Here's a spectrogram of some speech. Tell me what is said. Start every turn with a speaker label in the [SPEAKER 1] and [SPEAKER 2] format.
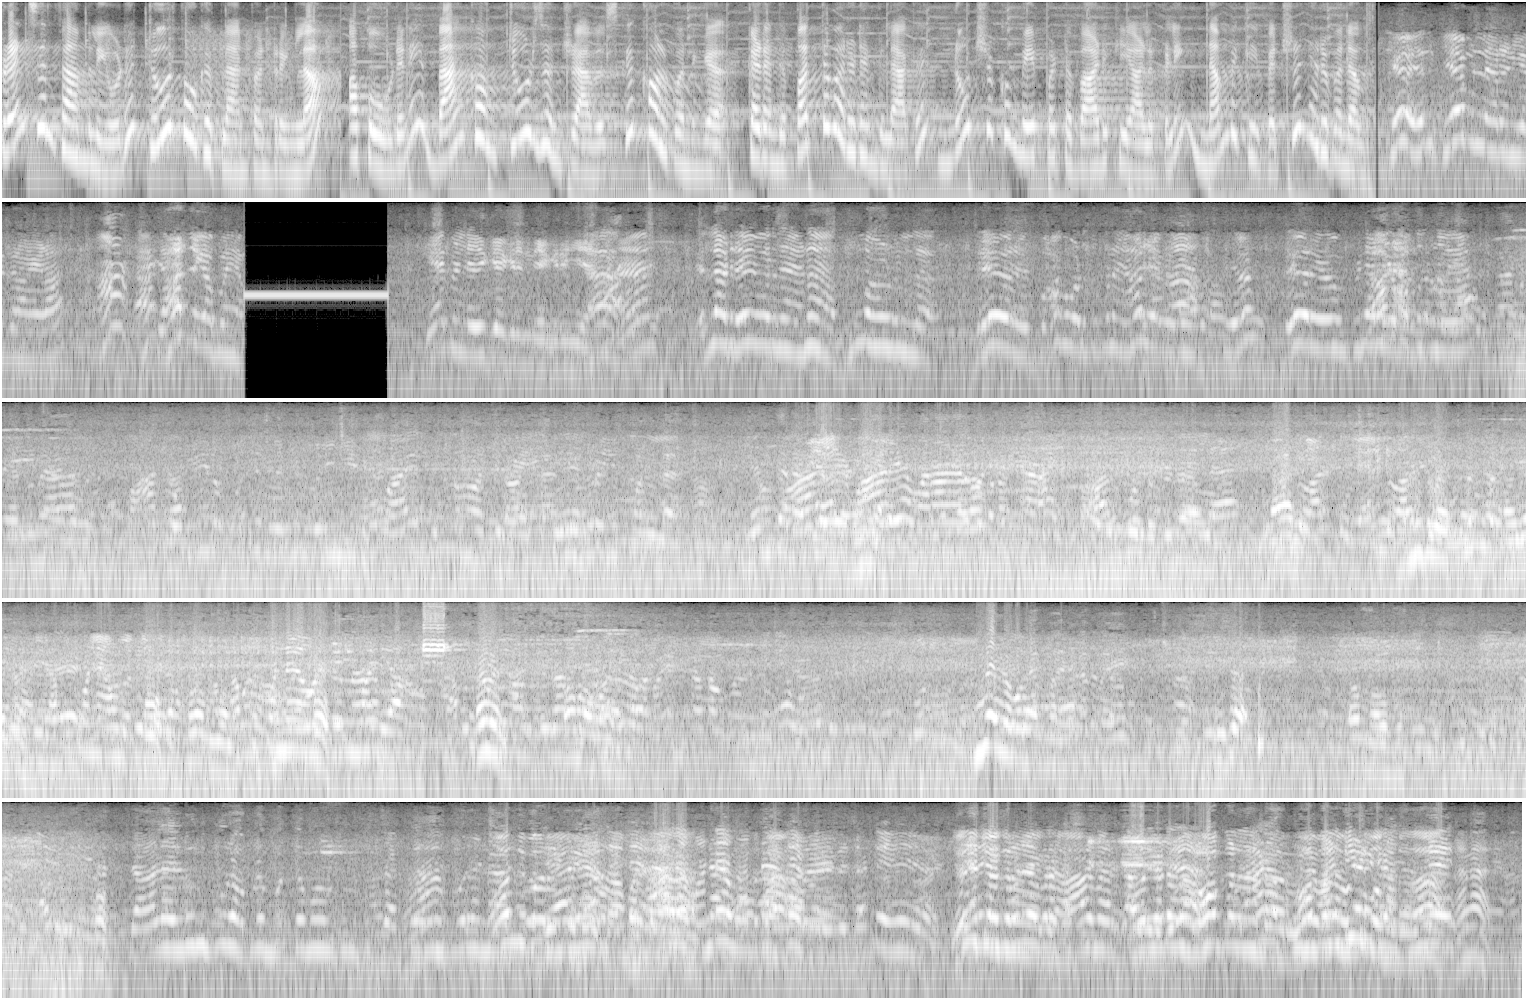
[SPEAKER 1] Friends and ஃபேமிலியோட tour போக plan பண்றீங்களா? அப்போ உடனே பேங்காக் டூர்ஸ் அண்ட் டிராவல்ஸ்க்கு கால் பண்ணுங்க. கடந்த பத்து வருடங்களாக நூற்றுக்கும் மேற்பட்ட வாடிக்கையாளர்களின் நம்பிக்கை பெற்ற நிறுவனம்.
[SPEAKER 2] எல்லா டிரைவர் தான் என்ன? சும்மா ஒன்றும் இல்லை. டிரைவர் போனால் யார் டிரைவர் பின்னாடி பார்த்து போனாங்க வந்து எது கேட்குறாங்க அவர் கேட்டால் லோக்கல் லோக்கல்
